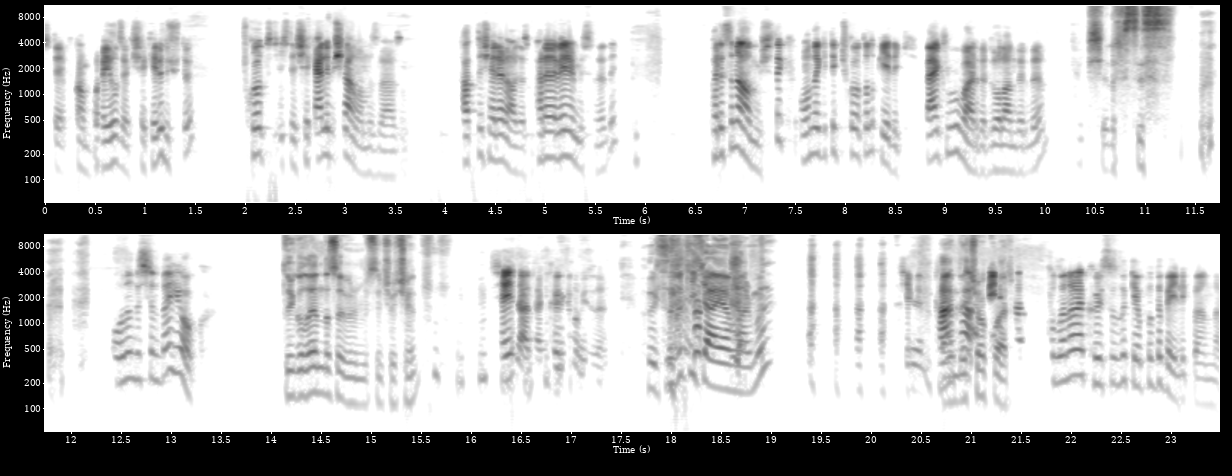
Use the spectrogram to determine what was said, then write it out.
işte Furkan bayılacak şekeri düştü. Çikolata işte şekerli bir şey almamız lazım. Tatlı şeyler alacağız. Para verir misin dedi. Parasını almıştık. Onunla gittik çikolata alıp yedik. Belki bu vardır dolandırdığım. Şerefsiz. Onun dışında yok. Duygularını da sömürmüşsün çocuğun. Şey zaten kırgın o yüzden. Hırsızlık hikayen var mı? Şimdi, Bende kanka çok benim var. kullanarak hırsızlık yapıldı Beylikdüzü'nde.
